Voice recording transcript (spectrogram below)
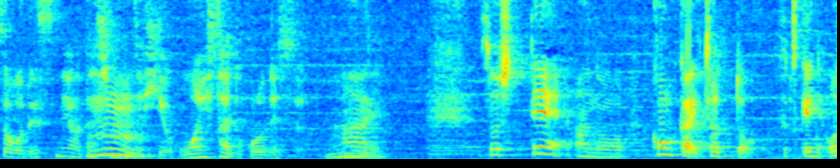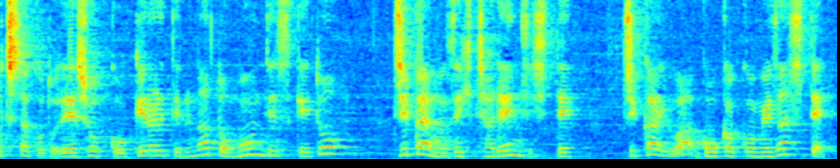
そうですね。私もぜひ応援したいところです、うん、はい。そしてあの今回ちょっとぶけに落ちたことでショックを受けられてるなと思うんですけど次回もぜひチャレンジして次回は合格を目指して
